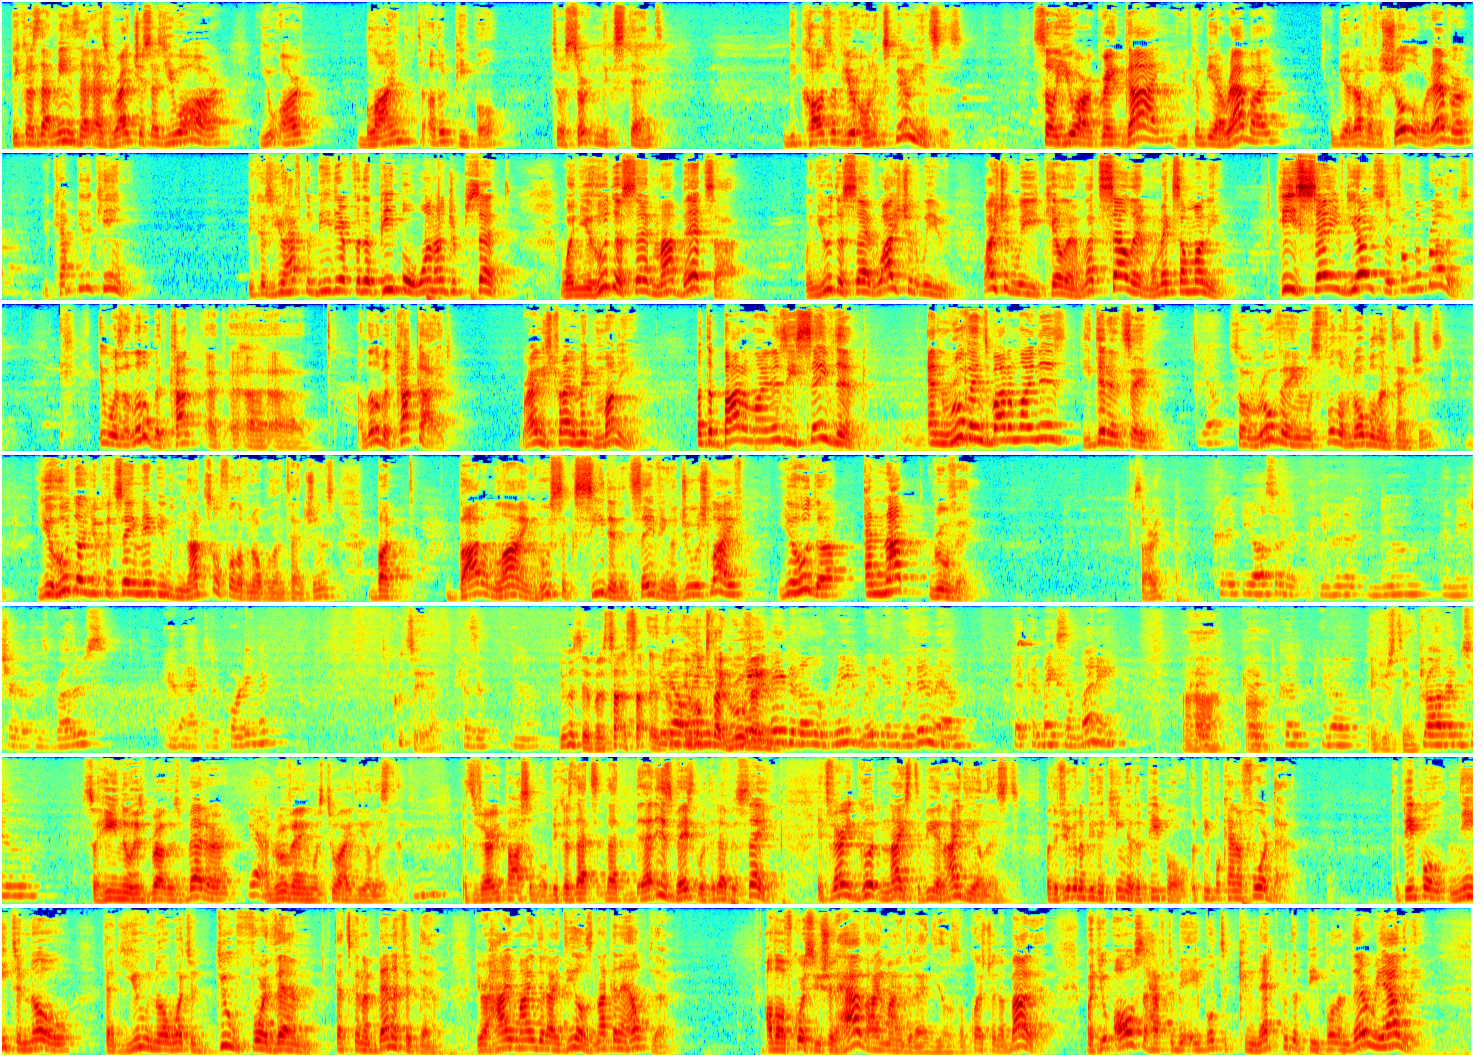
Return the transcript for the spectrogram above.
Because that means that as righteous as you are, you are blind to other people to a certain extent because of your own experiences. So you are a great guy, you can be a rabbi, you can be a Rav of a shul or whatever, you can't be the king. Because you have to be there for the people 100%. When Yehuda said, Ma betza, when Yehuda said, why should we, why should we kill him? Let's sell him, we'll make some money. He saved Yosef from the brothers. It was a little bit cock, uh, uh, uh, a little bit cockeyed, right? He's trying to make money. But the bottom line is he saved him. And Ruvain's bottom line is he didn't save him. Yep. So Ruvain was full of noble intentions. Yehuda, you could say maybe not so full of noble intentions, but bottom line, who succeeded in saving a Jewish life? Yehuda and not Ruvain. Sorry? Could it be also that Yehuda knew the nature of his brothers and acted accordingly? You could say that. Because it, you know, You could say, it, but it's not, it's not- it, know, it looks like maybe, maybe, maybe the little greed within, them that could make some money could, Uh-huh, could, uh-huh. could, you know, Interesting. draw them to, So he knew his brothers better, Yeah. and Ruvain was too idealistic. It's very possible because that's that that is basically what the Rebbe is saying. It's very good and nice to be an idealist, but if you're going to be the king of the people, the people can't afford that. The people need to know that you know what to do for them that's going to benefit them. Your high-minded ideal is not going to help them. Although, of course, you should have high-minded ideals, no question about it. But you also have to be able to connect with the people and their reality.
